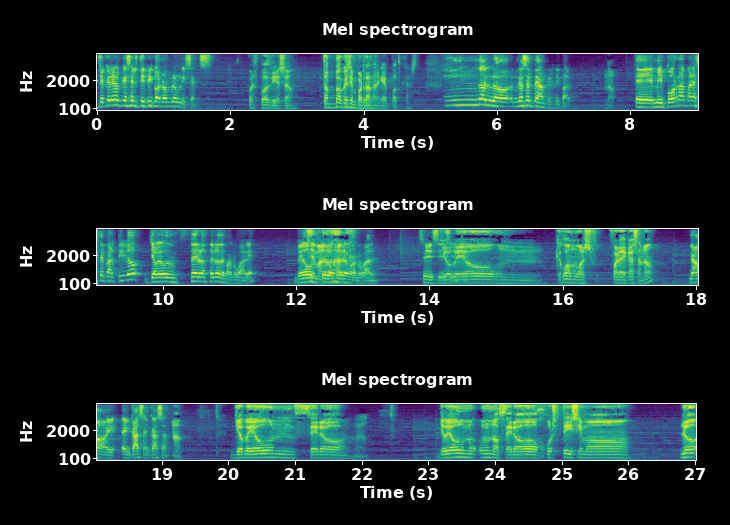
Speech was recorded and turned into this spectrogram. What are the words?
Yo creo que es el típico nombre unisex. Pues podría ser. Tampoco es importante en aquel podcast. Mm, No, es lo- no es el tema principal. No. Eh, mi porra para este partido, yo veo un 0-0 de manual, ¿eh? Veo un 0-0 manual. de manual. Sí, sí, yo sí. veo un... que jugamos fuera de casa, ¿no? No, en casa, en casa. Ah. Yo veo un 0... bueno, Yo veo un, un 1-0 justísimo. Lo,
